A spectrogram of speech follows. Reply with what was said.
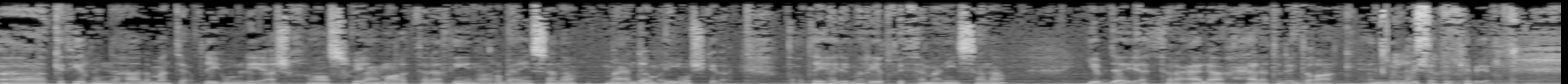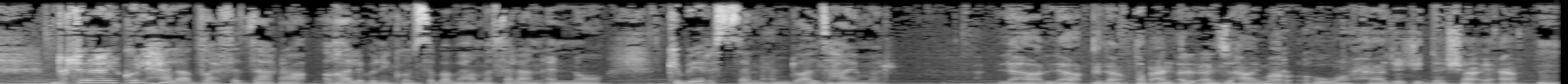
آه كثير منها لما تعطيهم لأشخاص في أعمار الثلاثين أربعين سنة ما عندهم أي مشكلة تعطيها لمريض في الثمانين سنة يبدأ يأثر على حالة الإدراك عنده للأسف. بشكل كبير دكتور هل كل حالات ضعف الذاكرة غالبا يكون سببها مثلا إنه كبير السن عنده ألزهايمر؟ لا لا لا. طبعا الألزهايمر هو حاجة جدا شائعة. مم.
